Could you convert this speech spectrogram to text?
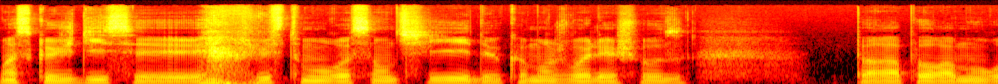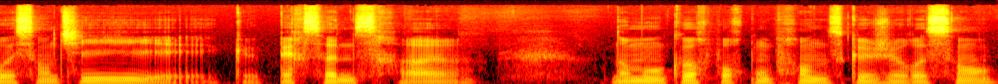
Moi, ce que je dis, c'est juste mon ressenti et de comment je vois les choses par rapport à mon ressenti et que personne sera dans mon corps pour comprendre ce que je ressens.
